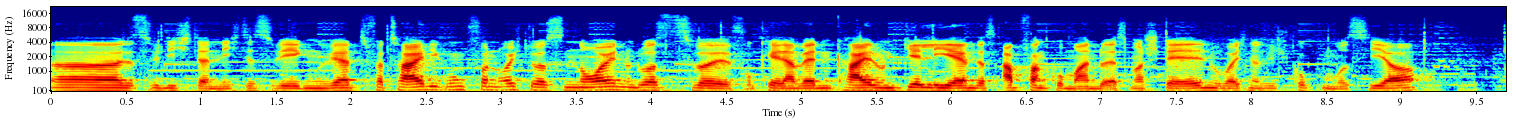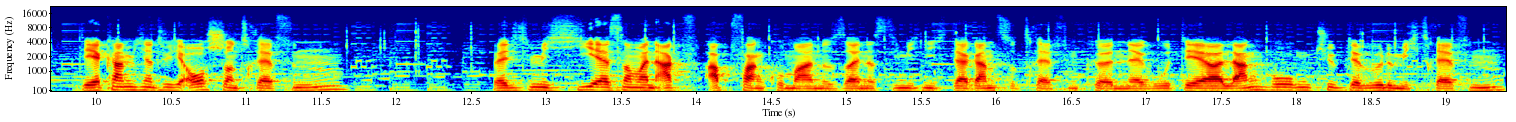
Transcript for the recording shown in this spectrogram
Äh, das will ich dann nicht. Deswegen, wer hat Verteidigung von euch? Du hast 9 und du hast 12. Okay, dann werden Kyle und Gilliam das Abfangkommando erstmal stellen, wobei ich natürlich gucken muss hier. Der kann mich natürlich auch schon treffen werde ich mich hier erst noch mein Ab Abfangkommando sein, dass die mich nicht da ganz so treffen können. Ja gut, der Langbogentyp, der würde mich treffen.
